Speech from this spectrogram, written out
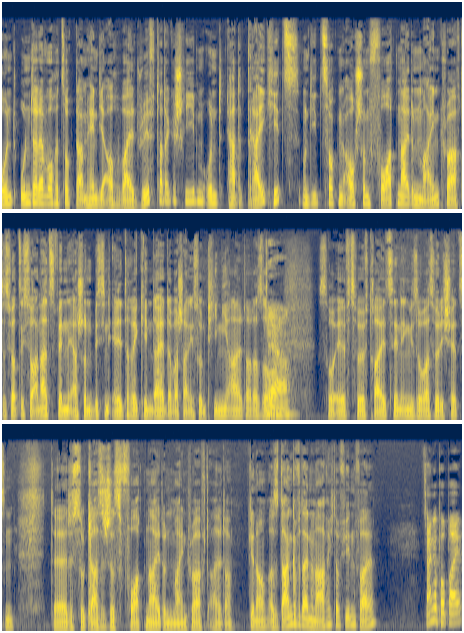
Und unter der Woche zockt er am Handy auch Wild Rift, hat er geschrieben. Und er hatte drei Kids und die zocken auch schon Fortnite und Minecraft. Das hört sich so an, als wenn er schon ein bisschen ältere Kinder hätte, wahrscheinlich so im Teenie-Alter oder so. Ja. So 11, 12, 13, irgendwie sowas würde ich schätzen. Das ist so klassisches Fortnite und Minecraft-Alter. Genau, also danke für deine Nachricht auf jeden Fall. Danke, Popeye.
